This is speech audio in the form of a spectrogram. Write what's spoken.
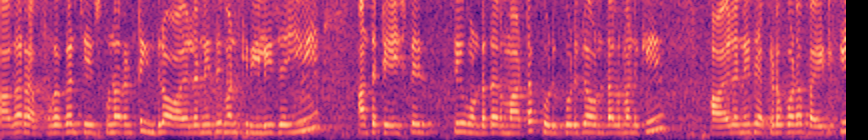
బాగా రఫ్గా కానీ చేసుకున్నారంటే ఇందులో ఆయిల్ అనేది మనకి రిలీజ్ అయ్యి అంత టేస్ట్ అయితే ఉండదన్నమాట. పొడి పొడిగా ఉండాలి మనకి. ఆయిల్ అనేది ఎక్కడ కూడా బయటికి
